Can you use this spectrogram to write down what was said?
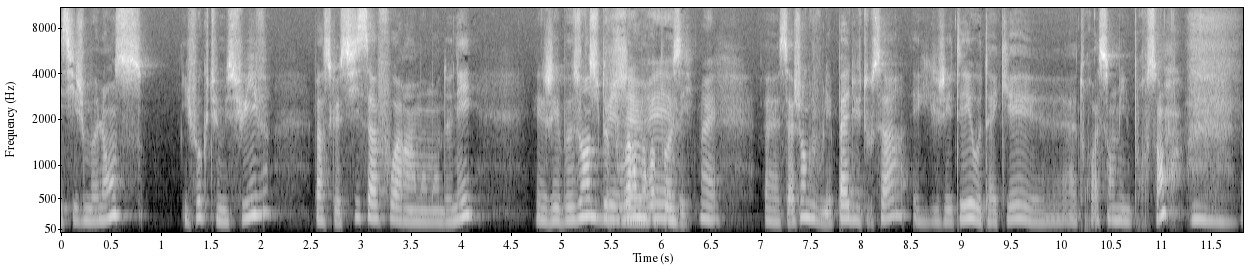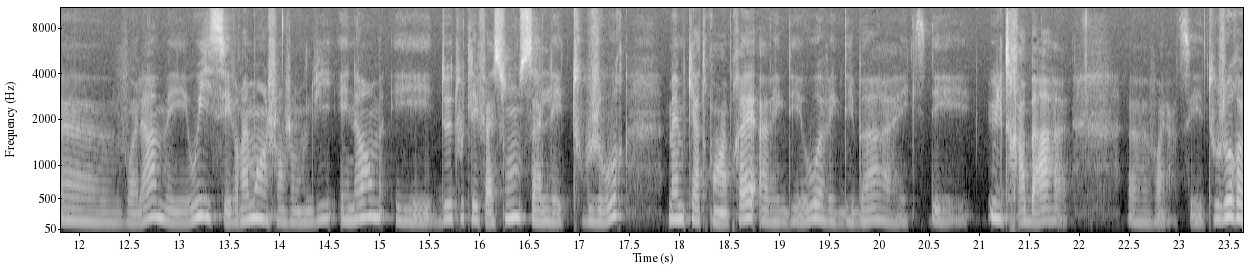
si je me lance, il faut que tu me suives, parce que si ça foire à un moment donné, et j'ai besoin de pouvoir me reposer. Euh, sachant que je voulais pas du tout ça et que j'étais au taquet euh, à 300 000 mmh. euh, Voilà, mais oui, c'est vraiment un changement de vie énorme et de toutes les façons, ça l'est toujours, même quatre ans après, avec des hauts, avec des bas, avec des ultra bas. voilà, c'est toujours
